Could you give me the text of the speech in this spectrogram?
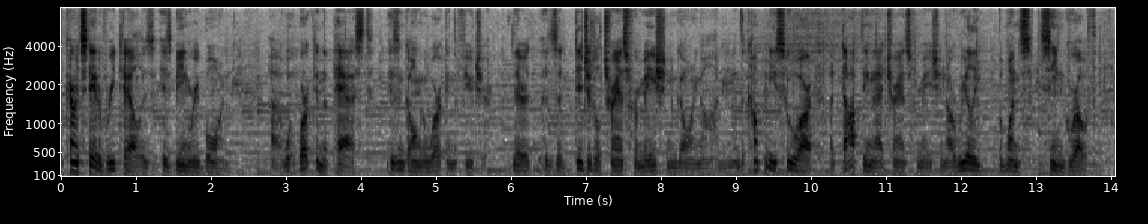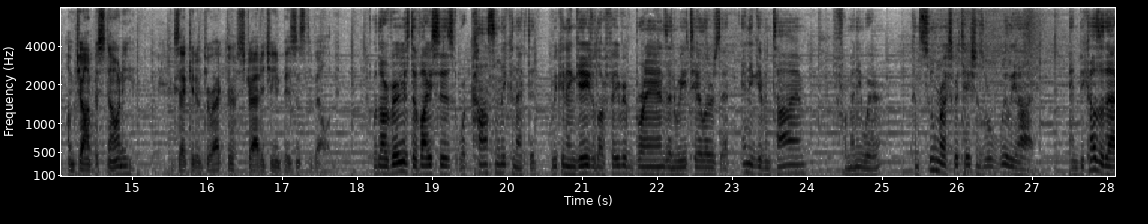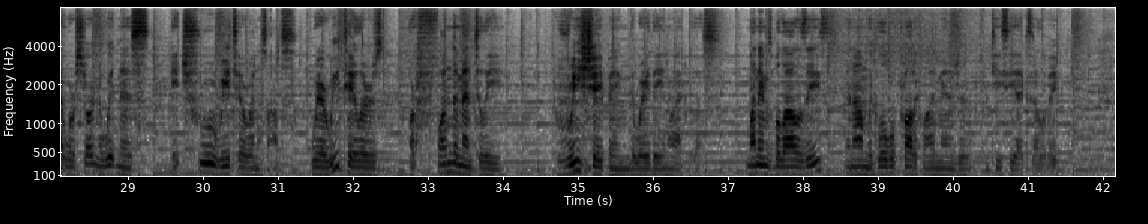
The current state of retail is, is being reborn. Uh, what worked in the past isn't going to work in the future. There is a digital transformation going on, and the companies who are adopting that transformation are really the ones seeing growth. I'm John Pistone, Executive Director, Strategy and Business Development. With our various devices, we're constantly connected. We can engage with our favorite brands and retailers at any given time, from anywhere. Consumer expectations were really high. And because of that, we're starting to witness a true retail renaissance, where retailers are fundamentally reshaping the way they interact with us. My name is Bilal Aziz, and I'm the Global Product Line Manager for TCX Elevate.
